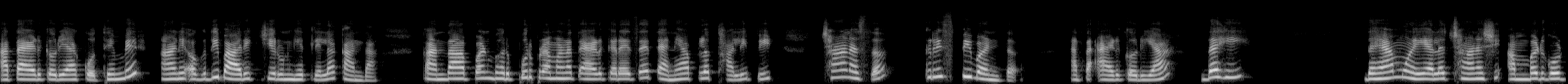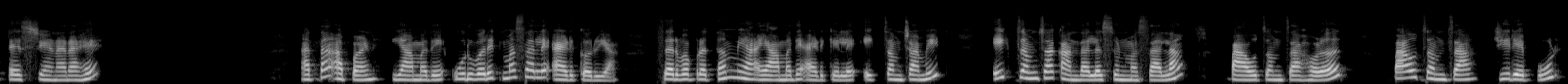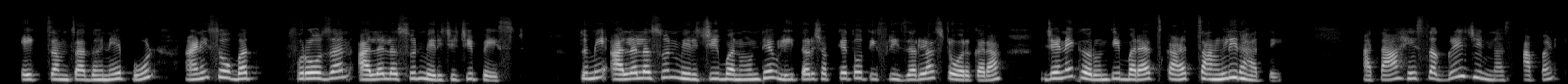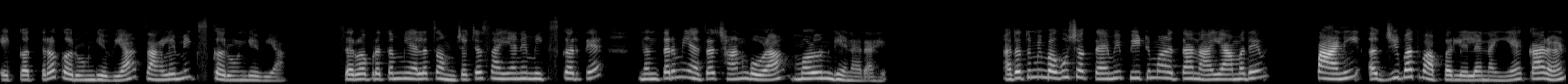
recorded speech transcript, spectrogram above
आता ॲड करूया कोथिंबीर आणि अगदी बारीक चिरून घेतलेला कांदा. कांदा आपण भरपूर प्रमाणात ऍड करायचा आहे, त्याने आपलं थालीपीठ छान असं क्रिस्पी बनतं. आता ऍड करूया दही. दह्यामुळे याला छान अशी आंबट-गोड टेस्ट येणार आहे. आता आपण यामध्ये उर्वरित मसाले ऍड करूया. सर्वप्रथम मी यामध्ये ऍड केले एक चमचा मीठ, एक चमचा कांदा लसूण मसाला, पाव चमचा हळद, पाव चमचा जिरेपूड, एक चमचा धनेपूड आणि सोबत फ्रोझन आलं लसूण मिरचीची पेस्ट. तुम्ही आलं लसूण मिरची बनवून ठेवली तर शक्यतो ती फ्रीझरला स्टोअर करा, जेणेकरून ती बऱ्याच काळ चांगली राहते. आता हे सगळे जिन्नस आपण एकत्र करून घेऊया, चांगले मिक्स करून घेऊया. सर्वप्रथम मी याला चमच्याच्या साह्याने मिक्स करते. नंतर मी याचा छान गोळा मळून घेणार आहे. आता तुम्ही बघू शकताय मी पीठ मळताना यामध्ये पाणी अजिबात वापरलेलं नाहीये. कारण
